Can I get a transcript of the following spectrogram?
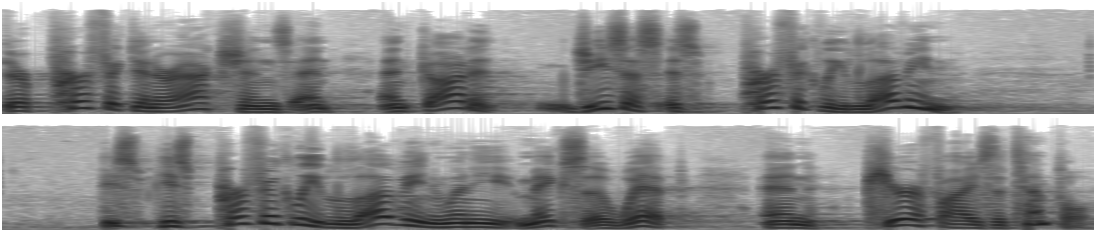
they're perfect interactions, and, and God, Jesus is perfectly loving. He's, he's perfectly loving when he makes a whip and purifies the temple.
